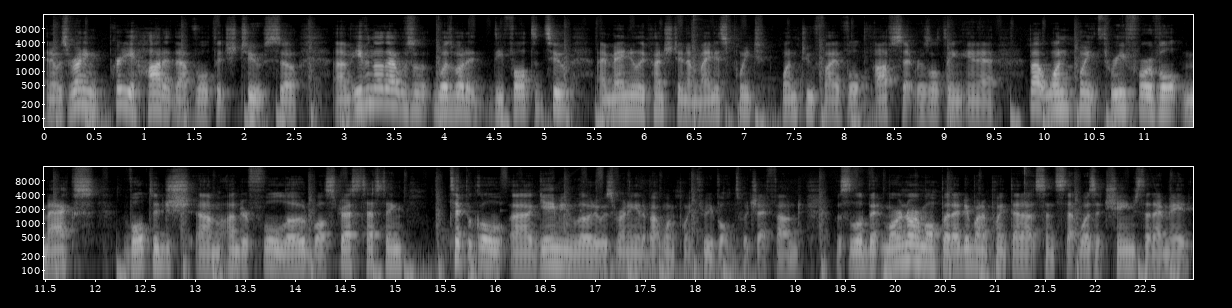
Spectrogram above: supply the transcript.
And it was running pretty hot at that voltage too. So um, even though that was was what it defaulted to, I manually punched in a minus 0.125 volt offset, resulting in a about 1.34 volt max voltage um, under full load while stress testing typical uh, gaming load, it was running at about 1.3 volts, which I found was a little bit more normal, but I did want to point that out since that was a change that I made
